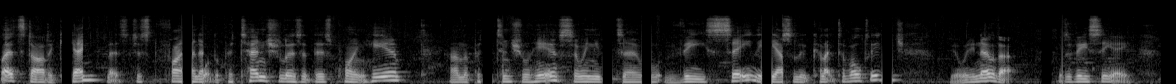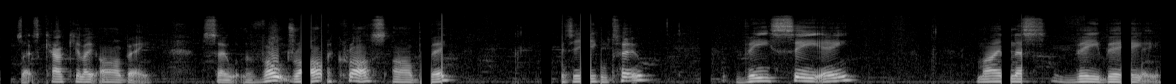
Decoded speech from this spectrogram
Let's start again. Let's just find out what the potential is at this point here and the potential here. So we need to know VC, the absolute collector voltage. We already know that. It's a VCE. So let's calculate RB. So the volt drop across RB is equal to VCE minus VBE.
